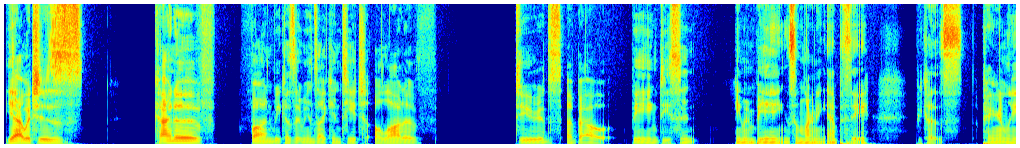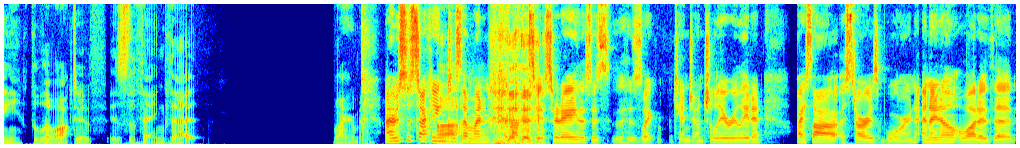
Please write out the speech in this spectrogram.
Yeah, which is kind of fun because it means I can teach a lot of dudes about being decent human beings and learning empathy because apparently the low octave is the thing that firemen. I was just talking Ah. to someone about this yesterday. This is this is like tangentially related. I saw A Star Is Born, and I know a lot of the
